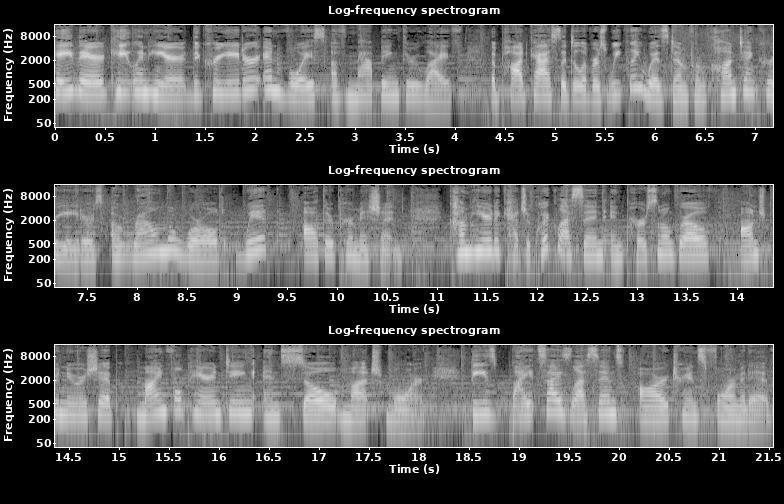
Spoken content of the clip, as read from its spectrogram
Hey there, Caitlin here, the creator and voice of Mapping Through Life, the podcast that delivers weekly wisdom from content creators around the world with author permission. Come here to catch a quick lesson in personal growth, entrepreneurship, mindful parenting, and so much more. These bite sized lessons are transformative.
